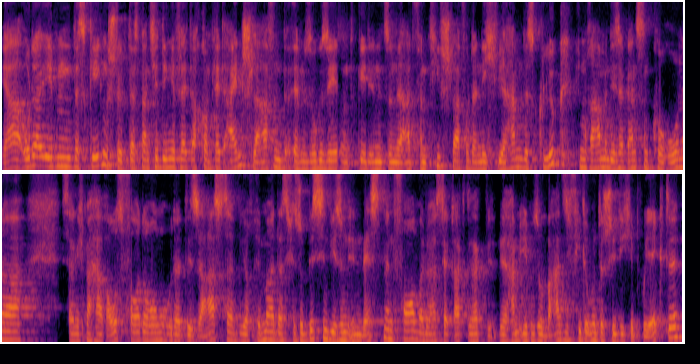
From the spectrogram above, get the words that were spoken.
Ja, oder eben das Gegenstück, dass manche Dinge vielleicht auch komplett einschlafen, ähm, so gesehen, und geht in so eine Art von Tiefschlaf oder nicht. Wir haben das Glück im Rahmen dieser ganzen Corona, sage ich mal, Herausforderung oder Desaster, wie auch immer, dass wir so ein bisschen wie so ein Investmentfonds, weil du hast ja gerade gesagt, wir haben eben so wahnsinnig viele unterschiedliche Projekte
